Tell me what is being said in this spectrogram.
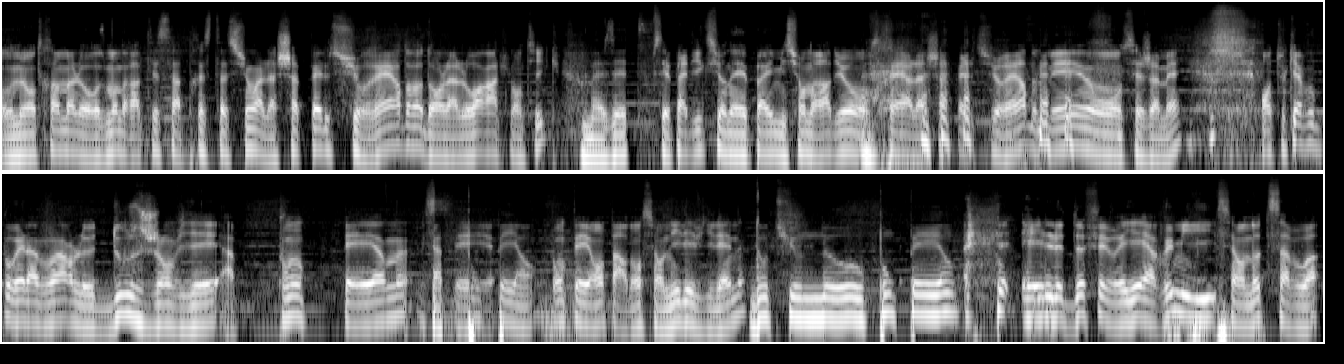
on est en train malheureusement de rater sa prestation à la Chapelle sur Erdre, dans la Loire-Atlantique. Mazette. C'est pas dit que si on n'avait pas émission de radio, on serait à la Chapelle sur Erdre, mais on ne sait jamais. En tout cas, vous pourrez la voir le 12 janvier à Pont c'est Pompéan. pardon, c'est en Ille-et-Vilaine. Don't you know Pompéan? Et le 2 février à Rumilly, c'est en Haute-Savoie.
